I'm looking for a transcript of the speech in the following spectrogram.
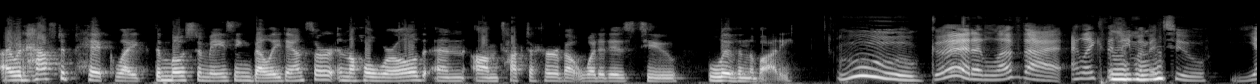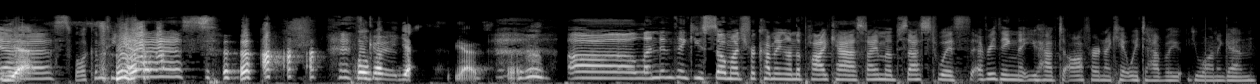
I would have to pick like the most amazing belly dancer in the whole world and um, talk to her about what it is to live in the body. Ooh, good. I love that. I like the name of it too. Yes. Yes. Welcome to Yes. Full good. yes, yes. Uh, Londin, thank you so much for coming on the podcast. I'm obsessed with everything that you have to offer, and I can't wait to have you on again.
